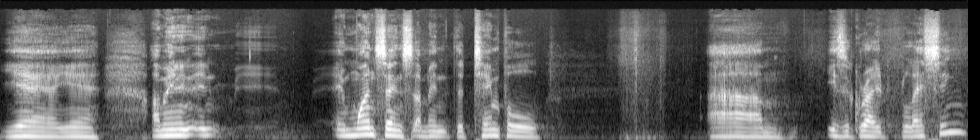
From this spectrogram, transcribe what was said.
Yeah, yeah. I mean, in, in, one sense, I mean, the temple um, is a great blessing,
